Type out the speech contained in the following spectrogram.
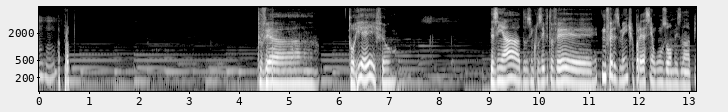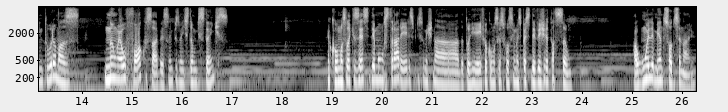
Uhum. a própria Tu vê a Torre Eiffel desenhados, inclusive tu vê, infelizmente aparecem alguns homens na pintura, mas não é o foco, sabe? Eles simplesmente estão distantes. É como se ela quisesse demonstrar eles, principalmente na da Torre Eiffel, como se eles fossem uma espécie de vegetação. Algum elemento só do cenário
